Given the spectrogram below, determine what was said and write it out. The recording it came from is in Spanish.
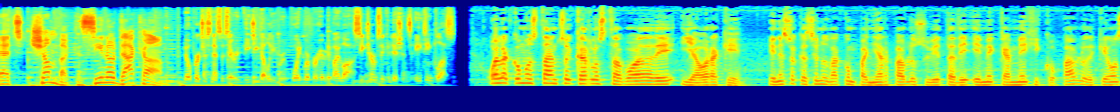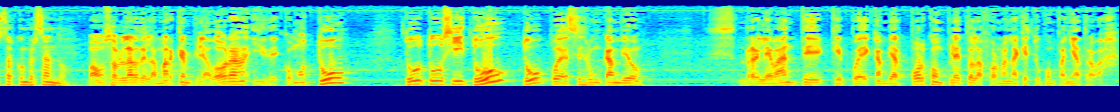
That's chumbacasino.com. No purchase necessary. VGW Group. Void were prohibited by law. See terms and conditions. 18 plus. Hola, ¿cómo están? Soy Carlos Taboada de ¿Y ahora qué? En esta ocasión nos va a acompañar Pablo Subieta de MK México. Pablo, ¿de qué vamos a estar conversando? Vamos a hablar de la marca empleadora y de cómo tú, tú, tú, sí, tú, tú puedes hacer un cambio relevante que puede cambiar por completo la forma en la que tu compañía trabaja.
